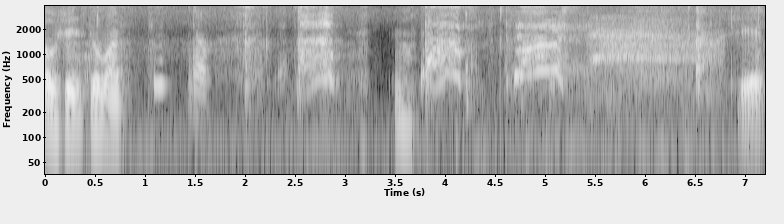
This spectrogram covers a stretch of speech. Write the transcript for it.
Oh shit, he's still alive. No. Shit.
